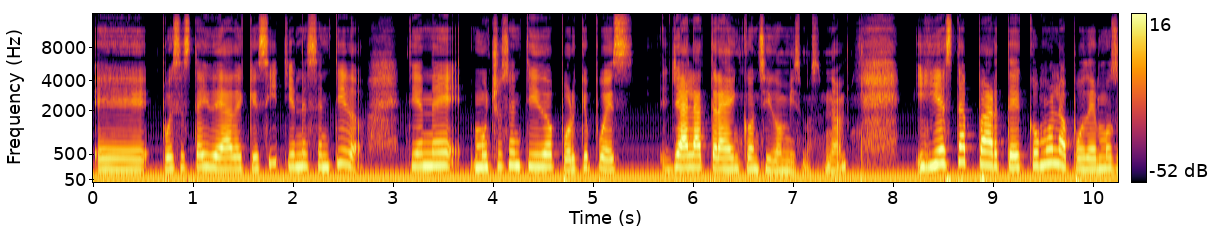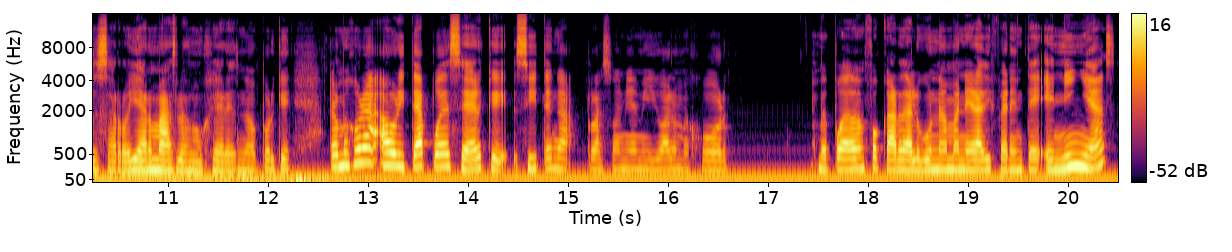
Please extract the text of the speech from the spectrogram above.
eh, pues esta idea de que sí, tiene sentido, tiene mucho sentido porque pues ya la traen consigo mismos, ¿no? Y esta parte, ¿cómo la podemos desarrollar más las mujeres, no? Porque a lo mejor ahorita puede ser que sí tenga razón mi amigo, a lo mejor me puedo enfocar de alguna manera diferente en niñas,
